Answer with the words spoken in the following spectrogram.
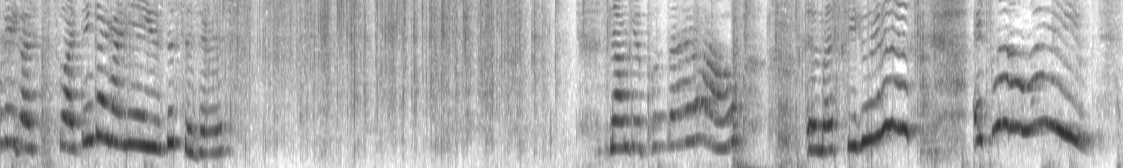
Okay guys, so I think I might need to use the scissors. Now I'm gonna put that out and let's see who it is. It's Little Waves.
